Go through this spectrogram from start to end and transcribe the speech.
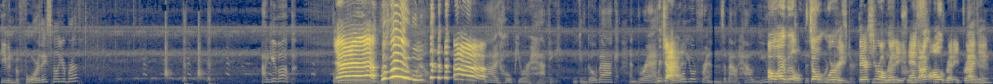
Even before they smell your breath? I give up. Yeah! Woohoo! Well, I hope you're happy. You can go back and brag We to got all it. your friends about how you. oh, I will. Don't worry. Swordmaster. They're here already, and I'm already bragging.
